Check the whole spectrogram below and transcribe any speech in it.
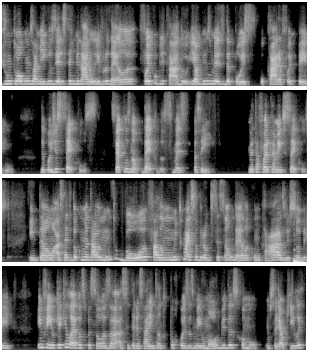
juntou alguns amigos e eles terminaram o livro dela. Foi publicado e alguns meses depois o cara foi pego. Depois de séculos. Séculos não, décadas, mas assim, metaforicamente séculos. Então, a série documental é muito boa, fala muito mais sobre a obsessão dela com o caso e sobre, enfim, o que que leva as pessoas a, a se interessarem tanto por coisas meio mórbidas, como um serial killer,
